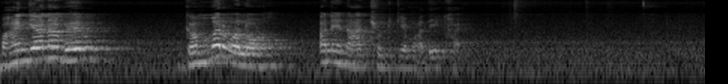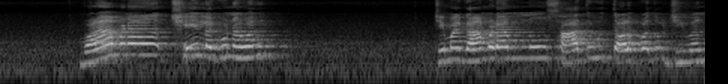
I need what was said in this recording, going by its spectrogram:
ભાંગ્યાના ભેરું, ગમ્મર વલોણું અને ના છૂટકેમાં દેખાય. વળામણા છે લઘુ નવલ જેમાં ગામડાનું સાદું તળપદું જીવન,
